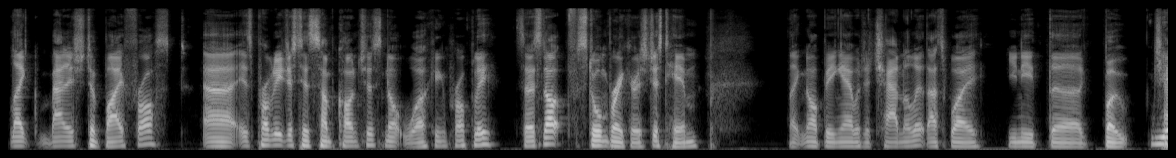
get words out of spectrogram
like manage to Bifrost uh is probably just his subconscious not working properly. So it's not Stormbreaker, it's just him like not being able to channel it. That's why you need the boat channel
